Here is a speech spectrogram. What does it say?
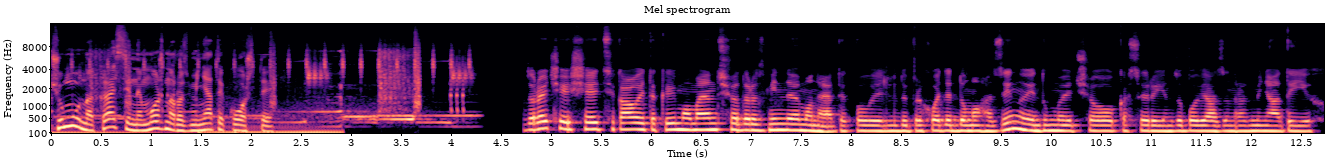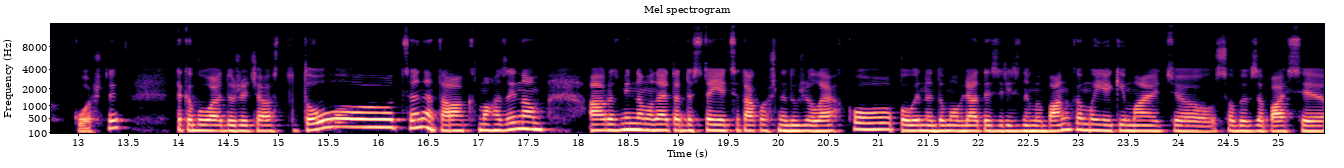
Чому на касі не можна розміняти кошти? До речі, ще цікавий такий момент щодо розмінної монети, коли люди приходять до магазину і думають, що касир їм зобов'язаний розміняти їх кошти. Таке буває дуже часто. То це не так. Магазинам розмінна монета достається також не дуже легко. Повинні домовлятися з різними банками, які мають е, у собі в запасі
